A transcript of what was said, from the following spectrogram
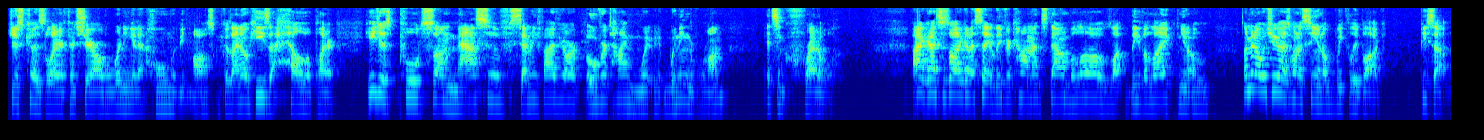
Just because Larry Fitzgerald winning it at home would be awesome. Because I know he's a hell of a player. He just pulled some massive 75 yard overtime winning run. It's incredible. Alright guys, that's all I gotta say. Leave your comments down below. Leave a like, you know. Let me know what you guys want to see in a weekly blog. Peace out.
